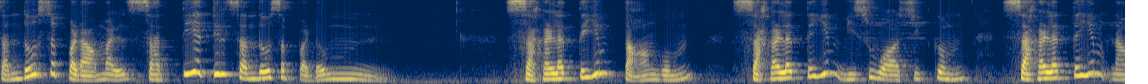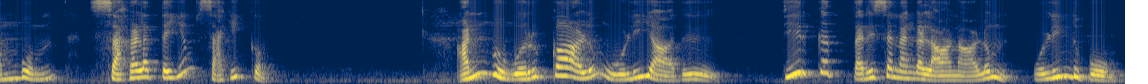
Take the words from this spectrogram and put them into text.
சந்தோஷப்படாமல் சத்தியத்தில் சந்தோஷப்படும். சகலத்தையும் தாங்கும் சகலத்தையும் விசுவாசிக்கும் சகலத்தையும் நம்பும் சகலத்தையும் சகிக்கும். அன்பு ஒரு காலும் ஒளியாது தீர்க்க தரிசனங்களானாலும் ஒளிந்து போம்.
